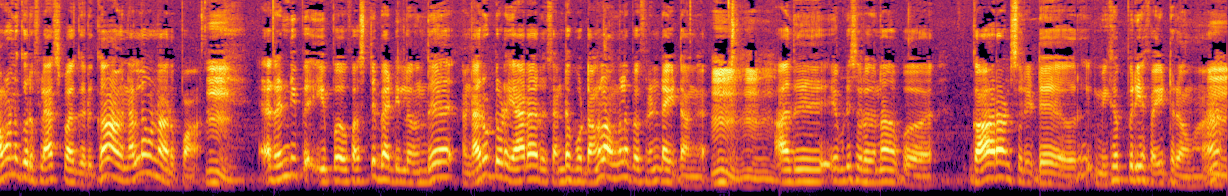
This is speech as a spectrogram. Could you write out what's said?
அவனுக்கு ஒரு ஃபிளாஷ்பேக் இருக்கும். அவன் நல்லவனா இருப்பான். ரெண்டு பேர் இப்போ ஃபர்ஸ்ட் பேட்டில வந்து நருட்டோட யார் யார் சண்டை போட்டாங்களோ அவங்களும் இப்போ ஃப்ரெண்ட் ஆயிட்டாங்க. அது எப்படி சொல்றதுன்னா இப்போ காரான்னு சொல்லிட்டு ஒரு மிகப்பெரிய ஃபைட்டர் அவன்.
